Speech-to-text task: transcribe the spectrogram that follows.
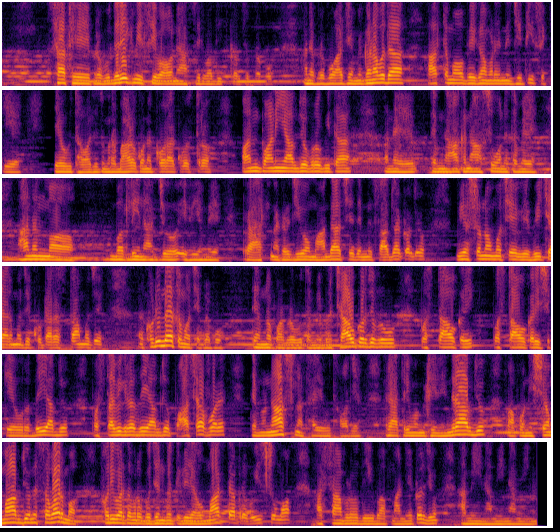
સાથે પ્રભુ દરેકની સેવાઓને આશીર્વાદિત કરજો પ્રભુ. અને પ્રભુ, આજે અમે ઘણા બધા આત્માઓ ભેગા મળીને જીતી શકીએ એવું થવા દે. તમારા બાળકોને ખોરાક, વસ્ત્ર, અન્ન, પાણી આપજો પ્રભુ પિતા. અને તેમના આંખના આંસુ અને તમે આનંદમાં બદલી નાખજો એવી અમે પ્રાર્થના કરી જેઓ માંદા છે, તેમને સાજા કરજો. વ્યસનોમાં છે, વ્યભિચારમાં છે, ખોટા રસ્તામાં છે, ખોટી લતમાં છે પ્રભુ. તેમનો પણ પ્રભુ તમે બચાવ કરજો પ્રભુ. પસ્તાવો કરી પસ્તાવો કરી શકે એવું હૃદય આપજો. પસ્તાવિક હૃદય આપજો, પાછા ફરે. તેમનો નાશ ન થાય એવું થવા દે. રાત્રિમાં મીઠી નિંદ્રા આપજો, પાપોની ક્ષમા આપજો અને સવારમાં ફરીવાર તમારું ભજન ગતિ આવું માગતા પ્રભુ ઈસુમાં. આ સાંભળો, દેવ બાપ માન્ય કરજો. આમીન આમીન આમીન.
